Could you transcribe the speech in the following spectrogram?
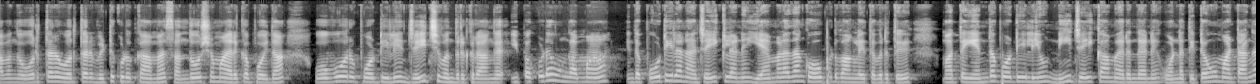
அவங்க ஒருத்தர் ஒருத்தர் விட்டு கொடுக்காம சந்தோஷமாக இருக்க போய் தான் ஒவ்வொரு போட்டியிலையும் ஜெயிச்சு வந்திருக்கிறாங்க. இப்போ கூட உங்கள் அம்மா இந்த போட்டியில் நான் ஜெயிக்கலன்னு என் மேலே தான் கோவப்படுவாங்களே தவிர்த்து மற்ற எந்த போட்டியிலையும் நீ ஜெயிக்காமல் இருந்தேன்னு உன்னை திட்டவும் மாட்டாங்க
